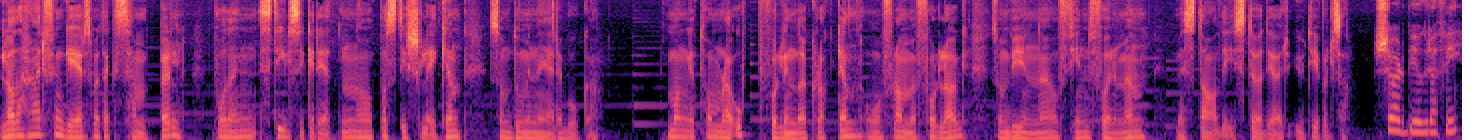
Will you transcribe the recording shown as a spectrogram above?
La det her fungere som et eksempel på den stilsikkerheten og pastisjleiken som dominerer boka. Mange tomler opp for Linda Klakken og Flamme Forlag, som begynner å finne formen med stadig stødigere utgivelser. Sjølbiografi.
